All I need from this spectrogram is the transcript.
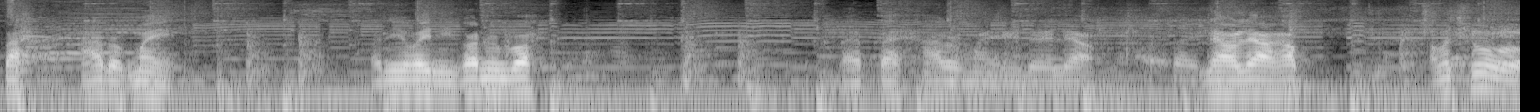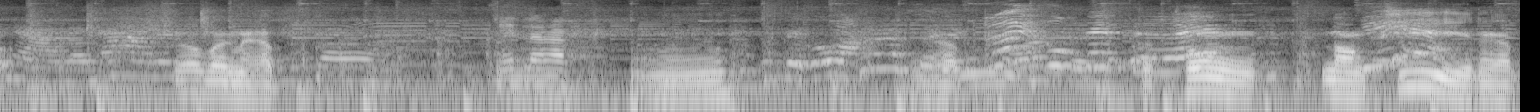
ไปหาดอกไม้อันนี้ไว้นี่ก่อนนึงบ่ ไปไปหาดอกไม้ได้แล้วแล้วแล้วครับ เอามาโชว์โชว์เบิ่งนะครับเจ็ดแล้วครับอืมนี่ครับกระทงหนองพี่นะครับ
